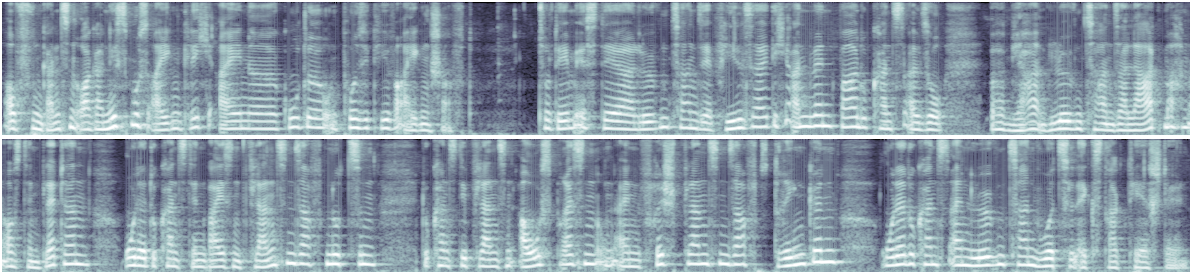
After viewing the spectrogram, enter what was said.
auf den ganzen Organismus eigentlich eine gute und positive Eigenschaft. Zudem ist der Löwenzahn sehr vielseitig anwendbar. Du kannst also ähm, ja, Löwenzahnsalat machen aus den Blättern oder du kannst den weißen Pflanzensaft nutzen. Du kannst die Pflanzen auspressen und einen Frischpflanzensaft trinken oder du kannst einen Löwenzahnwurzelextrakt herstellen.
